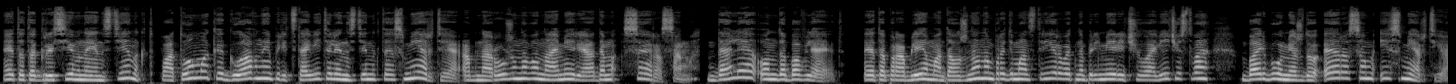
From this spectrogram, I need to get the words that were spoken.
Этот агрессивный инстинкт – потомок и главный представитель инстинкта смерти, обнаруженного нами рядом с Эросом. Далее он добавляет, эта проблема должна нам продемонстрировать на примере человечества борьбу между эросом и смертью,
